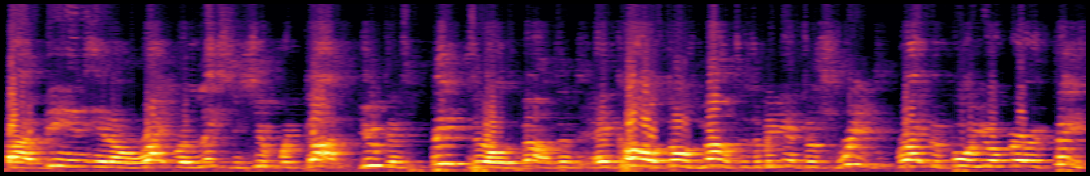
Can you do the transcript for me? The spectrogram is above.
by being in a right relationship with God. You can speak to those mountains and cause those mountains to begin to shrink right before your very face.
